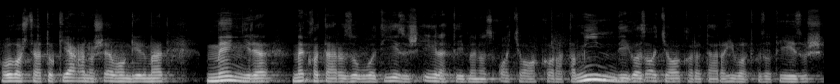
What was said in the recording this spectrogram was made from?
olvastátok János evangéliumát, mennyire meghatározó volt Jézus életében az atya akarata. Mindig az atya akaratára hivatkozott Jézus.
